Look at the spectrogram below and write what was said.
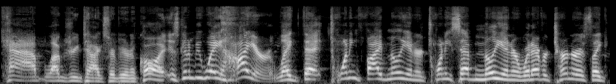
cab luxury tax, whatever you want to call it, is going to be way higher. Like that 25 million or 27 million or whatever Turner is like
